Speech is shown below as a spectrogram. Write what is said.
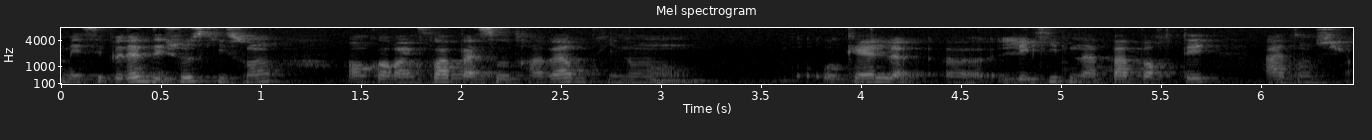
Mais c'est peut-être des choses qui sont, encore une fois, passées au travers ou auxquelles l'équipe n'a pas porté attention.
